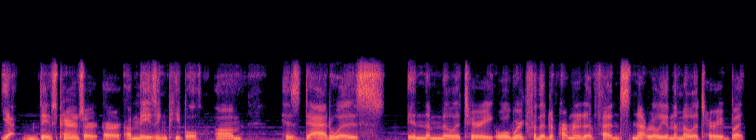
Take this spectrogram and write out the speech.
yeah, Dave's parents are, are amazing people. Um his dad was in the military, well, worked for the Department of Defense, not really in the military, but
